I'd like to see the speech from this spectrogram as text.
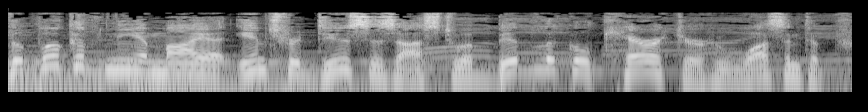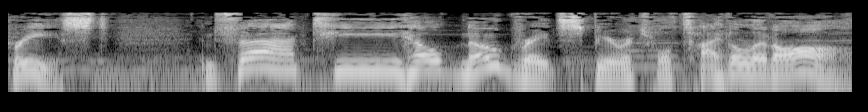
The book of Nehemiah introduces us to a biblical character who wasn't a priest. In fact, he held no great spiritual title at all.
